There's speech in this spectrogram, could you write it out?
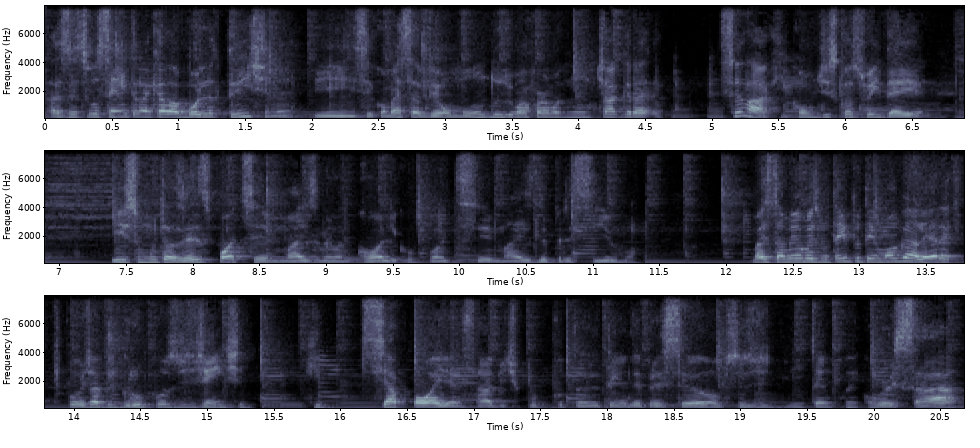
às vezes você entra naquela bolha triste, né? E você começa a ver o mundo de uma forma que não te agrada, sei lá, que condiz com a sua ideia. E isso muitas vezes pode ser mais melancólico, pode ser mais depressivo. Mas também ao mesmo tempo tem uma galera que, tipo, eu já vi grupos de gente que se apoia, sabe? Tipo, puta, eu tenho depressão, eu preciso de um tempo com quem conversar.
